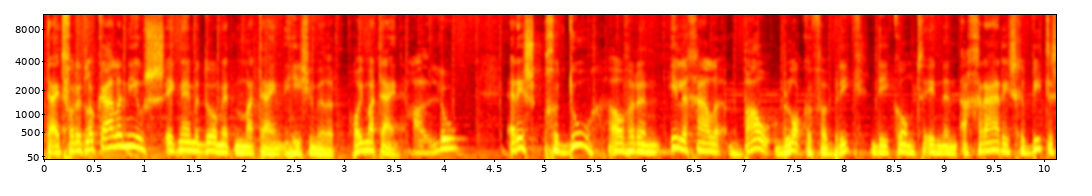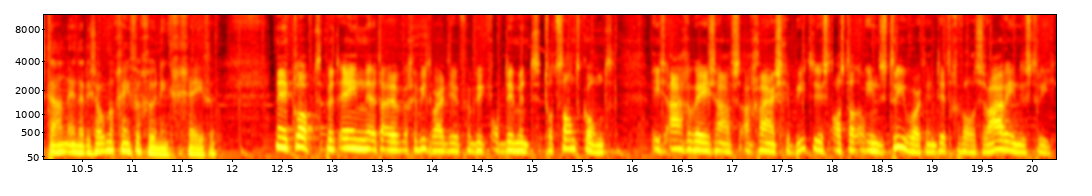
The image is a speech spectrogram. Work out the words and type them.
Tijd voor het lokale nieuws. Ik neem het door met Martijn Hiesemuller. Hoi Martijn. Hallo. Er is gedoe over een illegale bouwblokkenfabriek. Die komt in een agrarisch gebied te staan en er is ook nog geen vergunning gegeven. Nee, klopt. Punt 1, het eh, gebied waar de fabriek op dit moment tot stand komt, is aangewezen als agrarisch gebied. Dus als dat industrie wordt, in dit geval zware industrie,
